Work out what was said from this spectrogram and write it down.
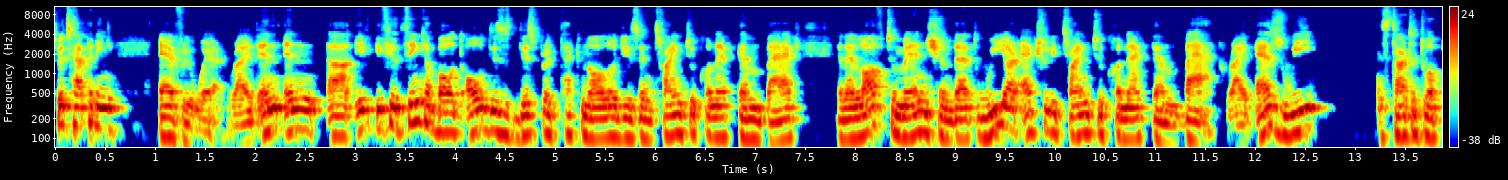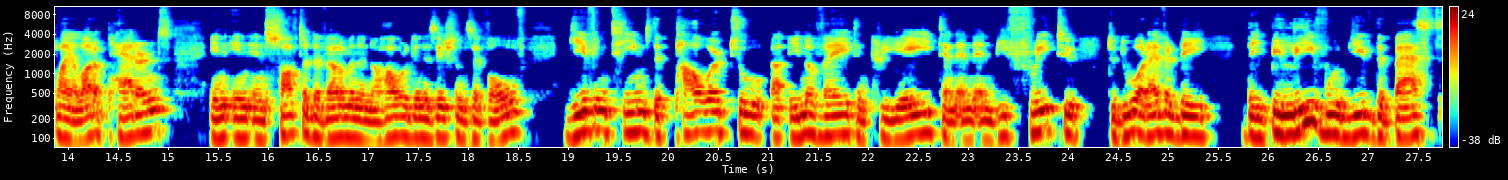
So it's happening everywhere, right? And and uh, if if you think about all these disparate technologies and trying to connect them back and I love to mention that we are actually trying to connect them back, right? As we started to apply a lot of patterns in, in, in software development and how organizations evolve, giving teams the power to uh, innovate and create and, and, and be free to, to do whatever they, they believe will give the best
